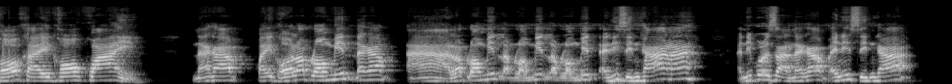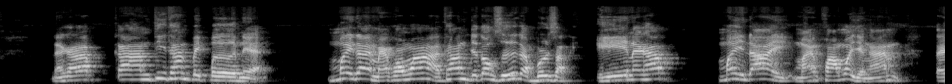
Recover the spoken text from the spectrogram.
ขอไข่คอควายนะครับ ไปขอรับรองมิตรนะครับ อ่า รับรองมิตรรับรองมิตรรับรองมิตร อันนี้สินค้านะ อันนี้บริษัทนะครับ อันนี้สินค้านะครับ การที่ท่านไปเปิดเนี่ย ไม่ได้หมายความว่าท่านจะต้องซื้อกับบริษัท A นะครับ ไม่ได้หมายความว่าอย่างนั้น แต่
